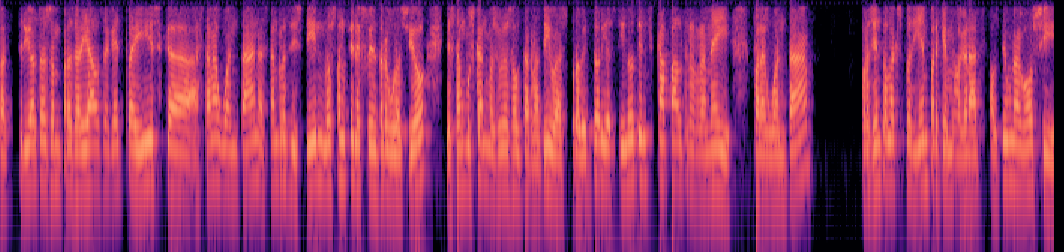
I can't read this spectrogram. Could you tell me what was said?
patriotes empresarials d'aquest país que estan aguantant, estan resistint, no estan fent expedients de regulació i estan buscant mesures alternatives. Però, Victòria, si no tens cap altre remei per aguantar, presenta l'expedient perquè, malgrat el teu negoci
